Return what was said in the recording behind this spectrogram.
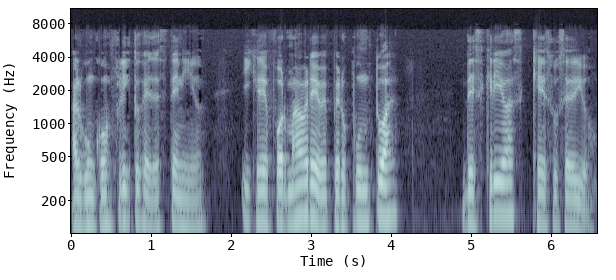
algún conflicto que hayas tenido y que de forma breve pero puntual describas qué sucedió.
